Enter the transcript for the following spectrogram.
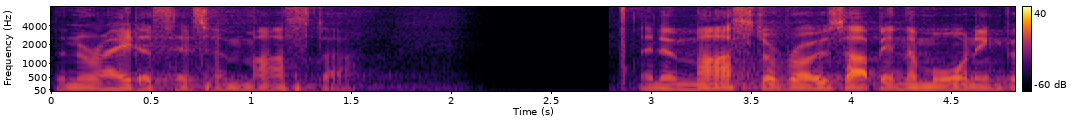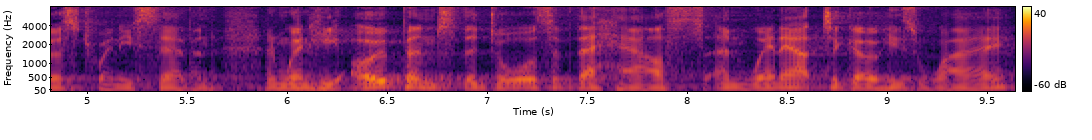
The narrator says her master. And her master rose up in the morning, verse 27. And when he opened the doors of the house and went out to go his way,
